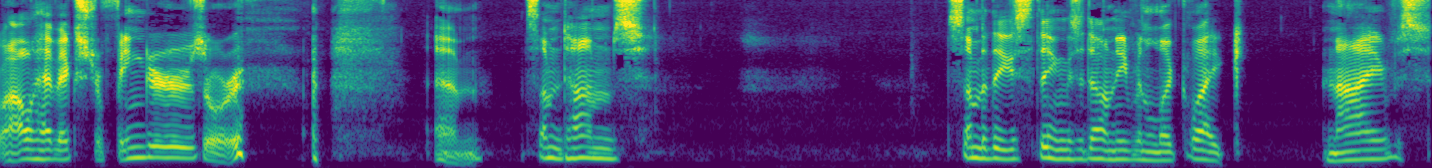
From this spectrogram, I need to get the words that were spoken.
I'll have extra fingers or um sometimes some of these things don't even look like knives.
